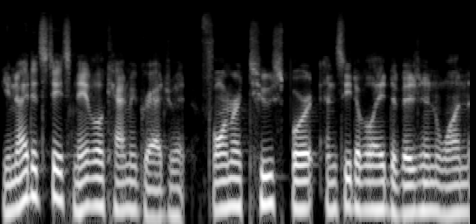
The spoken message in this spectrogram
United States Naval Academy graduate, former two sport NCAA Division I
